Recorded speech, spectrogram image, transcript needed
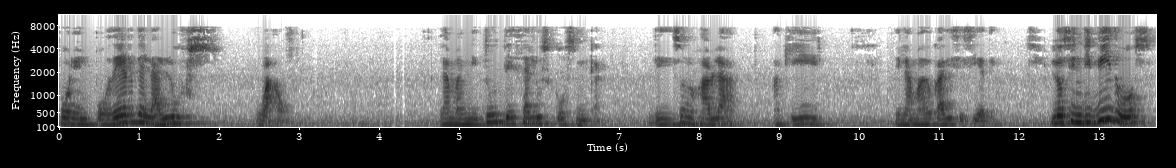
por el poder de la luz. ¡Wow! La magnitud de esa luz cósmica. De eso nos habla aquí el amado K17. Los individuos,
